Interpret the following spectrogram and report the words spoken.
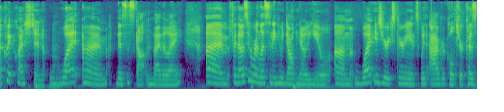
a quick question. What um this is scotland by the way. Um for those who are listening who don't know you um what is your experience with agriculture? Because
